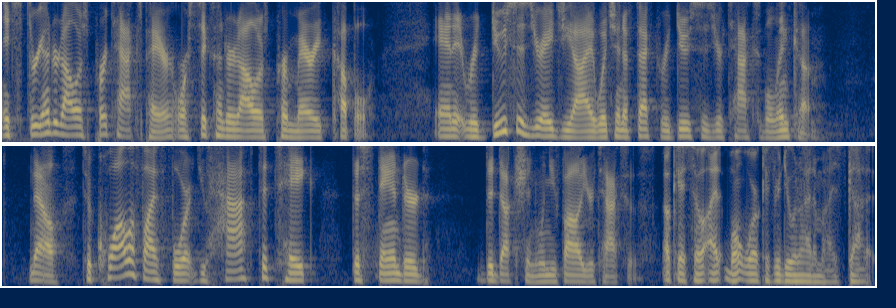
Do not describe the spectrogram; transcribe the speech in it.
it's $300 per taxpayer or $600 per married couple. And it reduces your AGI, which in effect reduces your taxable income. Now, to qualify for it, you have to take the standard deduction when you file your taxes. Okay, so it won't work if you're doing itemized. Got it.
